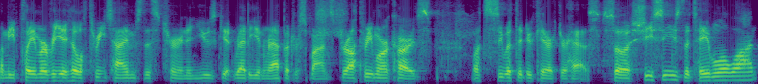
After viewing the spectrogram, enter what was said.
Let me play Maria Hill three times this turn and use Get Ready and Rapid Response. Draw three more cards. Let's see what the new character has. So she sees the table a lot.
